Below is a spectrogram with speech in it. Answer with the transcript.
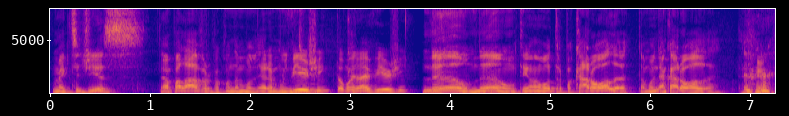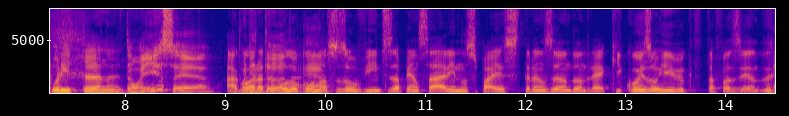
Como é que se diz? Tem uma palavra pra quando a mulher é muito. Virgem, tua mãe não é virgem. Não, não. Tem uma outra pra Carola. Tua mãe não é Carola. Puritana. Então é isso, é. Agora tu puritana, colocou é. nossos ouvintes a pensarem nos pais transando, André. Que coisa horrível que tu tá fazendo.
